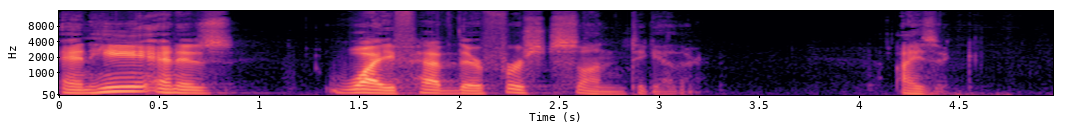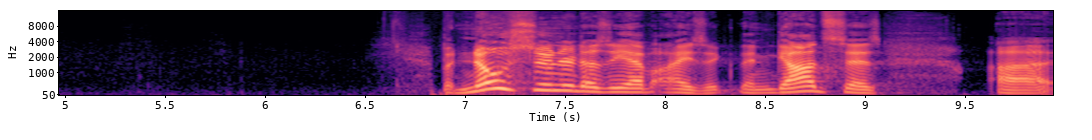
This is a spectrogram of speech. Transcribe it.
and he and his wife have their first son together, Isaac. But no sooner does he have Isaac than God says, uh,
